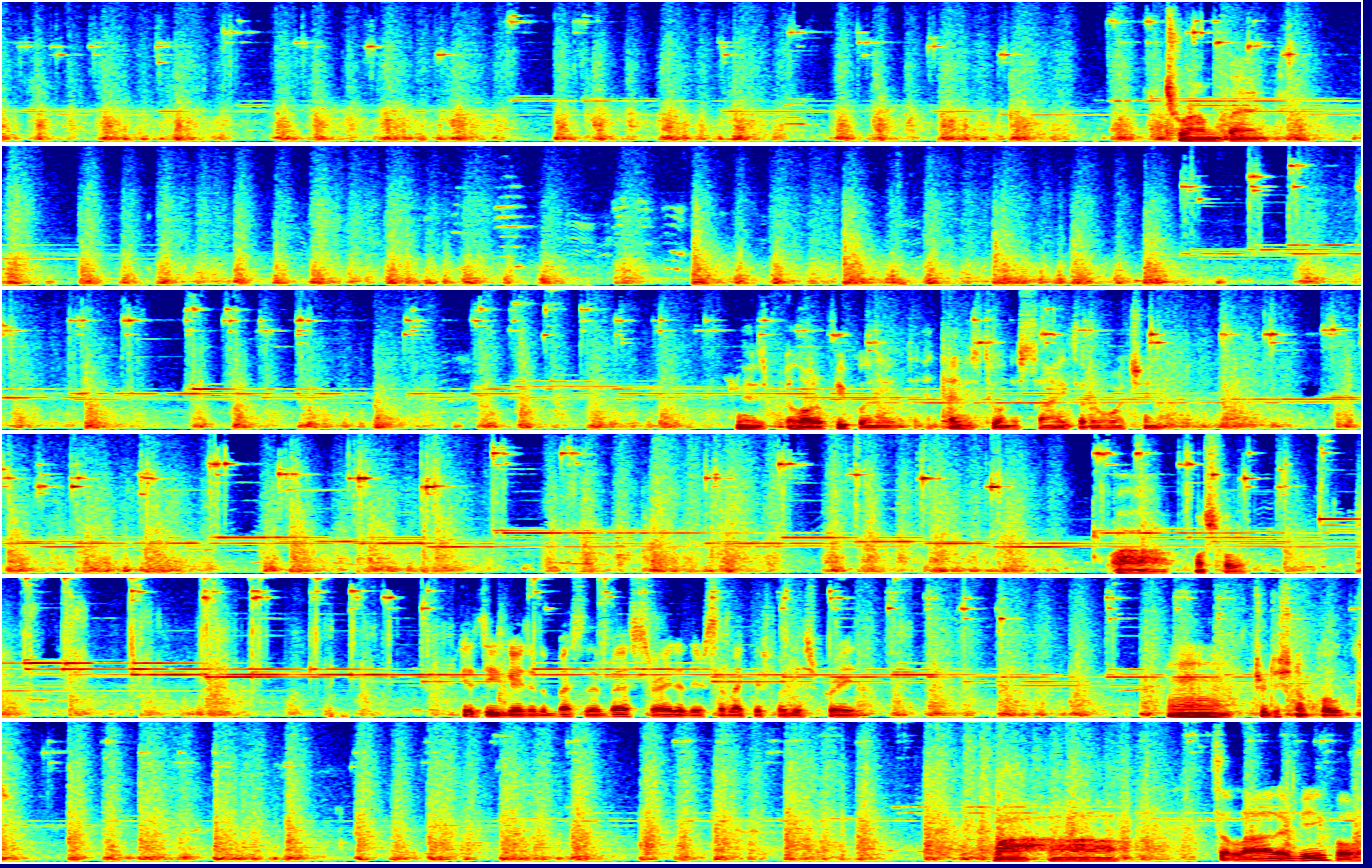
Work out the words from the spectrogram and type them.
Drum band. People in the attendance too on the sides that are watching. Wow, mashallah. Because these guys are the best of the best, right? That they're selected for this parade. Mmm, traditional clothes. Lot of people.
